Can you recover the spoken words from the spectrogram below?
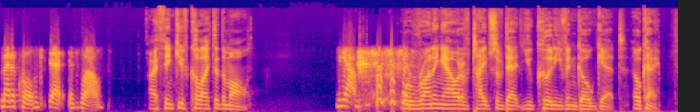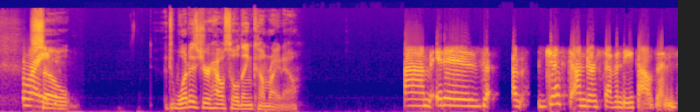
medical debt as well. I think you've collected them all. Yeah. We're running out of types of debt you could even go get. Okay. right. So, what is your household income right now? um, it is uh, just under 70000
